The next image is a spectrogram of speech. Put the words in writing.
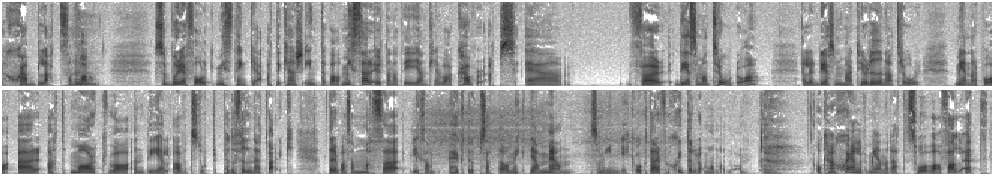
sjabblat som fan. Mm. Så börjar folk misstänka att det kanske inte var missar utan att det egentligen var cover-ups. Eh, för det som man tror då, eller det som de här teorierna tror, menar på, är att Mark var en del av ett stort pedofilnätverk. Där det var så massa liksom, högt uppsatta och mäktiga män som ingick och därför skyddade de honom då. Och han själv menade att så var fallet.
